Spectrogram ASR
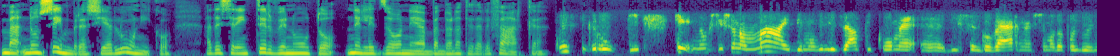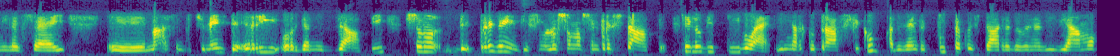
ma non sembra sia l'unico ad essere intervenuto nelle zone abbandonate dalle FARC. Che non si sono mai demobilizzati come eh, disse il governo insomma, dopo il 2006, eh, ma semplicemente riorganizzati, sono de- presenti, sono, lo sono sempre state. Se l'obiettivo è il narcotraffico, ad esempio tutta quest'area dove noi viviamo,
